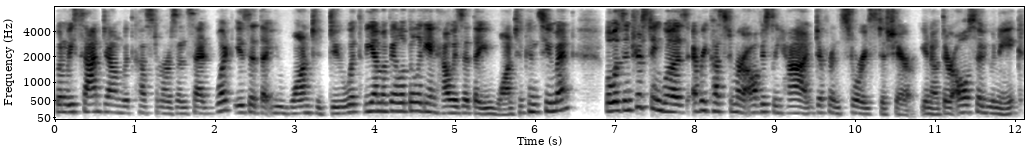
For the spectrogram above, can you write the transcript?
when we sat down with customers and said, what is it that you want to do with VM availability and how is it that you want to consume it? What was interesting was every customer obviously had different stories to share. You know, they're all so unique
